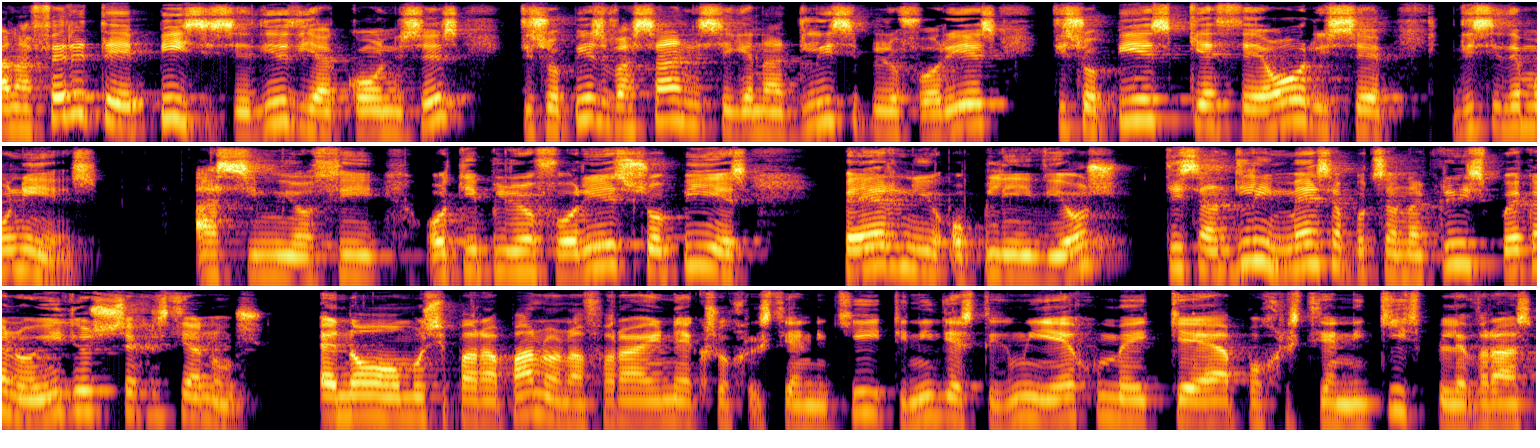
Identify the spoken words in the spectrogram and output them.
Αναφέρεται επίσης σε δύο διακόνησες τις οποίες βασάνισε για να αντλήσει πληροφορίες τις οποίες και θεώρησε δυσιδαιμονίες. Ας σημειωθεί ότι οι πληροφορίες τις οποίες παίρνει ο Πλήβιος τις αντλεί μέσα από τις ανακρίσεις που έκανε ο ίδιος σε χριστιανούς. Ενώ όμως η παραπάνω αναφορά είναι εξωχριστιανική, την ίδια στιγμή έχουμε και από χριστιανικής πλευράς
